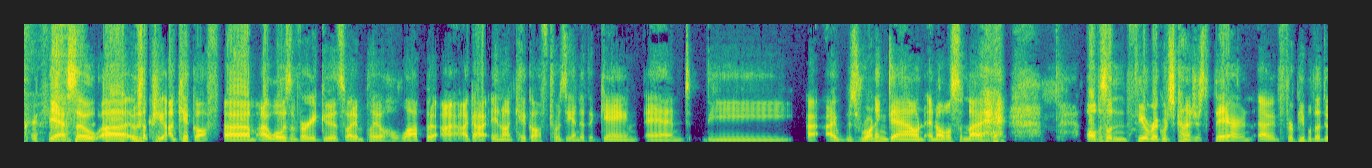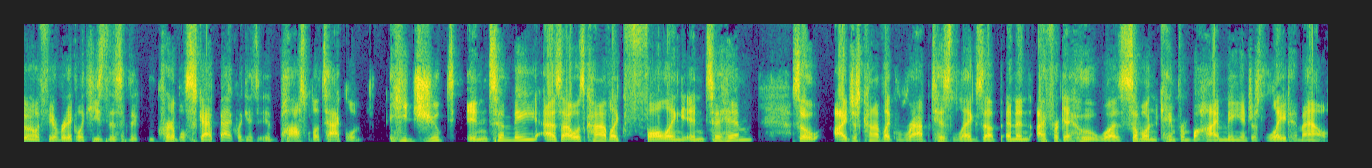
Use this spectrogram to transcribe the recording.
yeah, so uh, it was actually on kickoff. Um, I wasn't very good, so I didn't play a whole lot. But I, I, got in on kickoff towards the end of the game, and the I, I was running down, and all of a sudden I all of a sudden Theo Riddick was kind of just there. And uh, for people that don't know with Theo Riddick, like he's this like, incredible scat back, like it's impossible to tackle him. He juked into me as I was kind of like falling into him. So I just kind of like wrapped his legs up, and then I forget who it was. Someone came from behind me and just laid him out.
